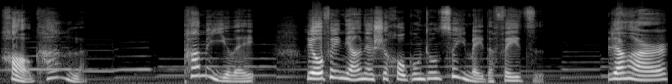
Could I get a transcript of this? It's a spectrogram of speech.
好看了。他们以为柳妃娘娘是后宫中最美的妃子，然而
